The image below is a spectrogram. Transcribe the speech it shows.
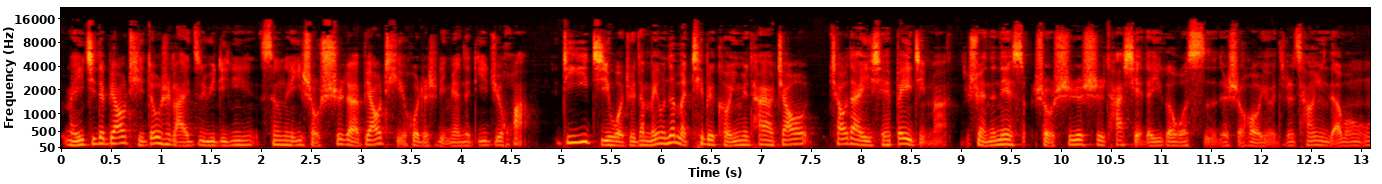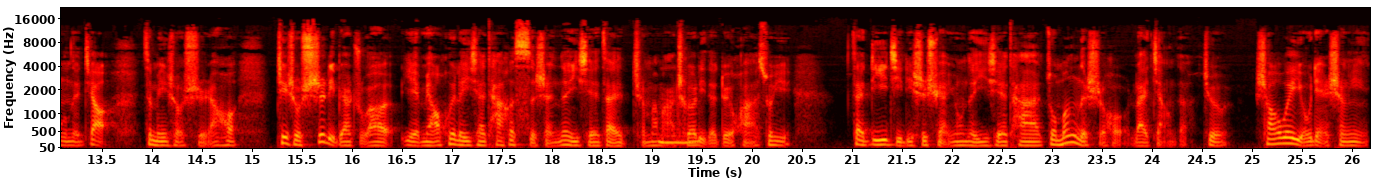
每一集的标题都是来自于狄金森的一首诗的标题，或者是里面的第一句话。第一集我觉得没有那么 typical，因为他要交交代一些背景嘛。选的那首诗是他写的一个我死的时候有一只苍蝇在嗡嗡的叫这么一首诗。然后这首诗里边主要也描绘了一些他和死神的一些在什么马车里的对话，所以。在第一集里是选用的一些他做梦的时候来讲的，就稍微有点生硬。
